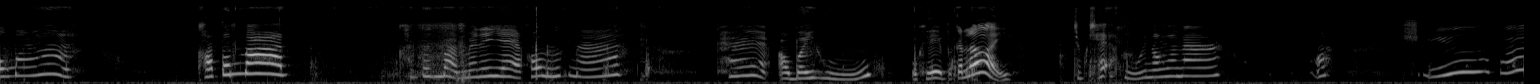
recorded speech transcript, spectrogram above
ออกมาคัตเตอร์บัตคัตเตอร์บัตไม่ได้แย่เข้าลึกนะ เอาใบหู โอเคไปกันเลยจะแคะหูให้น้องแล้วนะอ๋อชิวว้า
